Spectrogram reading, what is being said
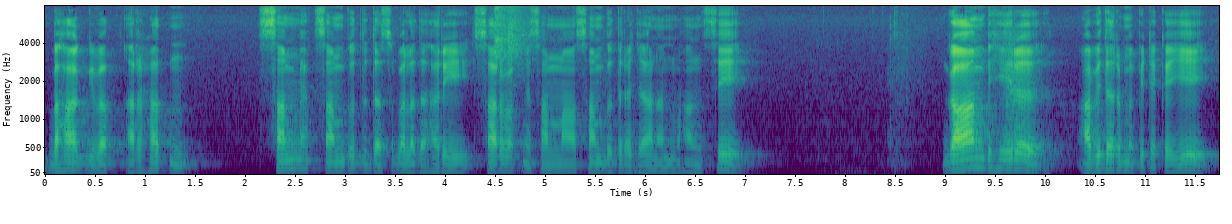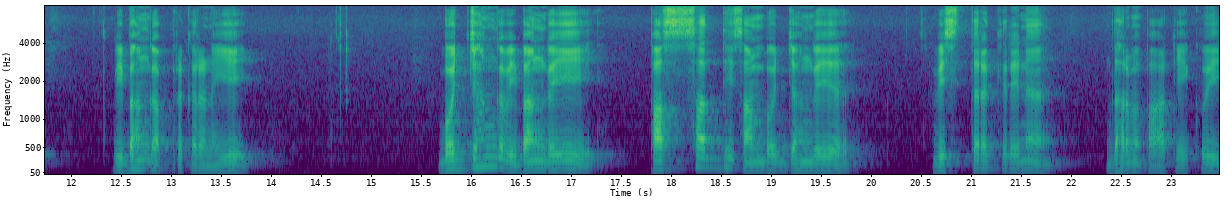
භාග්‍යවත් අරහත් සම්්‍යක් සම්බුද්ධ දසබලධහරි සර්වඥ සම්මා සම්බුදුරජාණන් වහන්සේ ගාම්භීර අභිධර්ම පිටකයේ විභංග ප්‍රකරණයේ බොජ්ජංග විභංගයේ පස්සද්ධි සම්බොජ්ජංගය විස්තර කෙරෙන ධර්ම පාඨයකුයි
